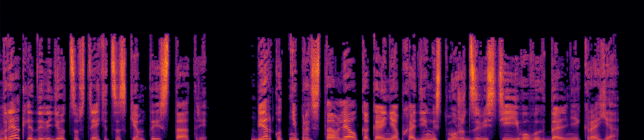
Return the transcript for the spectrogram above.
Вряд ли доведется встретиться с кем-то из Татри. Беркут не представлял, какая необходимость может завести его в их дальние края.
